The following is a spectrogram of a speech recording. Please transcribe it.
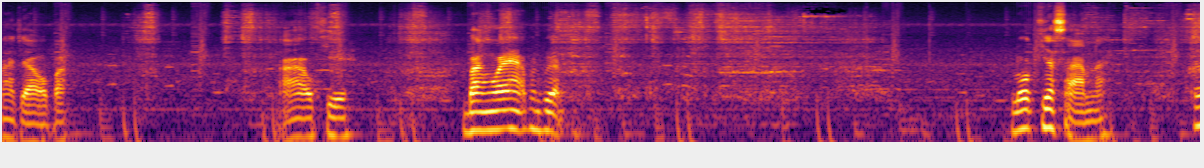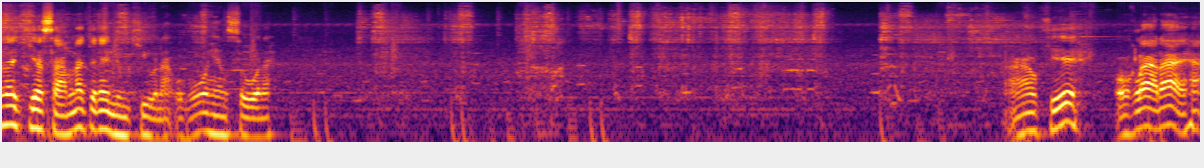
น่าจะเอาปะอ่าโอเค บังไว้ฮะเพื่อนๆโลเกียร์สามนะ ถ้าได้เกียร์สามน่าจะได้หนึ่งคิวนะ โอ้โหแฮนโซนะอ่าโอเค ออกล่าได้ฮะ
